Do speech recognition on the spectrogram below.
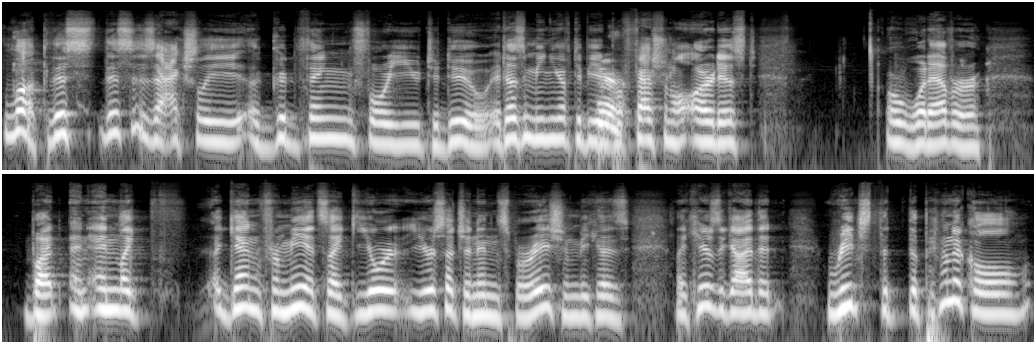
look, this this is actually a good thing for you to do. It doesn't mean you have to be yeah. a professional artist or whatever. But and and like again for me it's like you're you're such an inspiration because like here's a guy that reached the, the pinnacle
